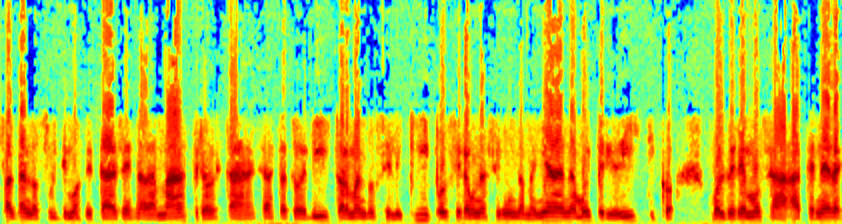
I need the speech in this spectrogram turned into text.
faltan los últimos detalles nada más, pero está ya está todo listo, armándose el equipo, será una segunda mañana, muy periodístico, volveremos a, tener,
